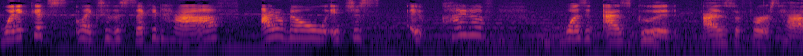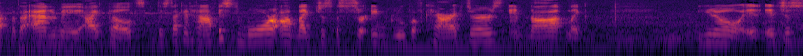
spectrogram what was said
when it gets like to the second half, I don't know. It just it kind of wasn't as good as the first half of the anime I felt. The second half is more on like just a certain group of characters and not like you know it, it just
